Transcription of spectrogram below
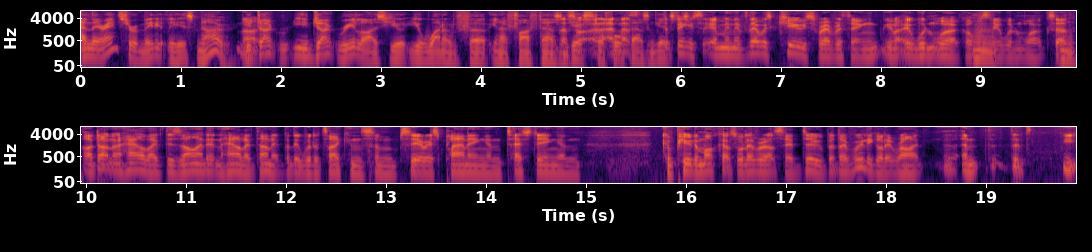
And their answer immediately is no. No. You don't. You don't realise you're, you're one of uh, you know five thousand guests what- or four thousand guests. The biggest. I mean, if there was queues for everything, you know, it wouldn't work. Obviously, Mm. it wouldn't work. So I don't know how they've designed it and how they've done it, but it would have taken some serious planning and testing and computer mock-ups, whatever else they'd do. But they've really got it right. And th- th- you,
